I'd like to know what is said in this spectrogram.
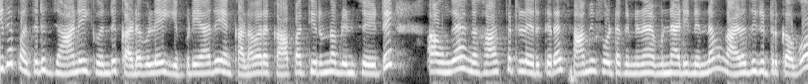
இதை பார்த்துட்டு ஜானகிக்கு வந்து கடவுளே எப்படியாவது என் கணவரை காப்பாற்றிடணும் அப்படின்னு சொல்லிட்டு அவங்க அங்கே ஹாஸ்பிட்டலில் இருக்கிற சாமி ஃபோட்டோக்கு நின்று முன்னாடி நின்று அவங்க அழுதுகிட்டு இருக்கவோ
